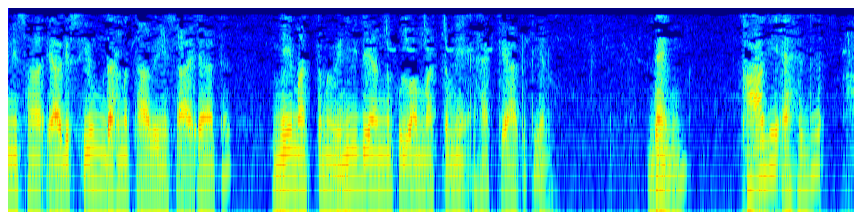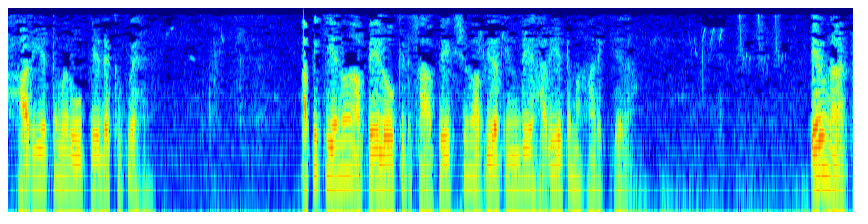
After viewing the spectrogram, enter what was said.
නිසා එයාගේ සියුම් ධර්මතාවය නිසා එයාට මේ මට්ටම විනිවිද යන්න පුළුවන් මට්ටමේ ඇහැක් එයාට තියෙනවා. දැන් කාගේ ඇහැද හරියටම රූපේ දැකපු ඇහැ? අපි කියනවා අපේ ලෝකෙට සාපේක්ෂව අපි දකින දේ හරියටම හරි කියලා. ඒ වුණාට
